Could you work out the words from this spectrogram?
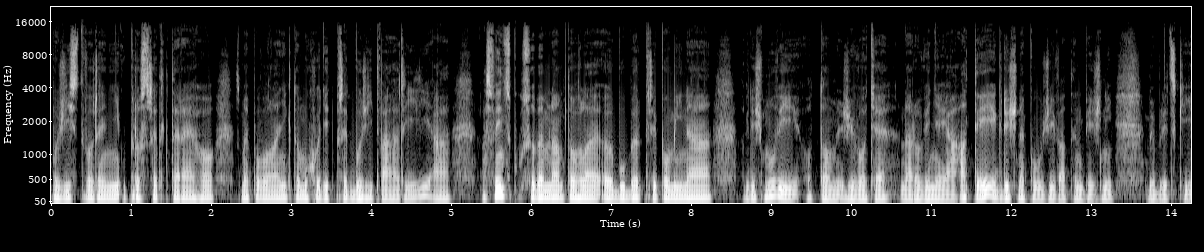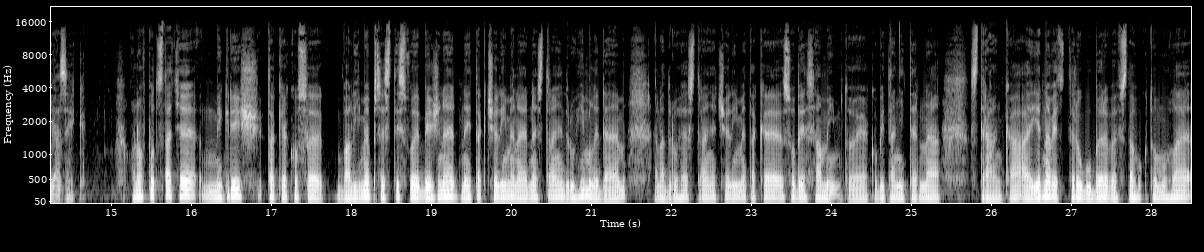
boží stvoření, uprostřed kterého jsme povoleni k tomu chodit před boží tváří a, a svým způsobem nám tohle eh, Buber připomíná, když mluví o tom životě na rovině já a ty, i když nepoužívá ten běžný biblický jazyk. Ono v podstatě, my když tak jako se valíme přes ty svoje běžné dny, tak čelíme na jedné straně druhým lidem a na druhé straně čelíme také sobě samým. To je jakoby ta niterná stránka a jedna věc, kterou Buber ve vztahu k tomuhle eh,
